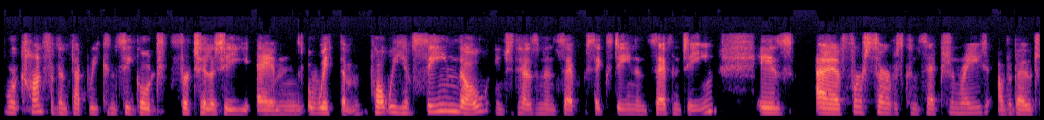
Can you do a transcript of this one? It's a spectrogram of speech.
we're confident that we can see good fertility um, with them. What we have seen though in 2016 and 17 is a first service conception rate of about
